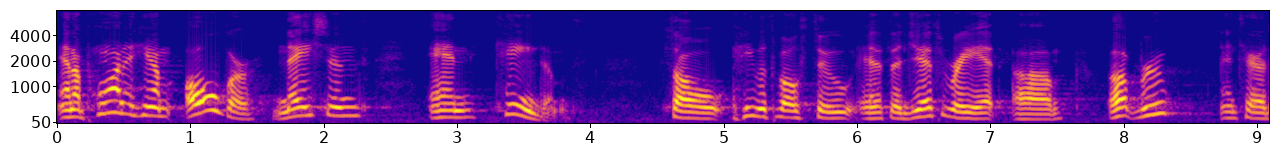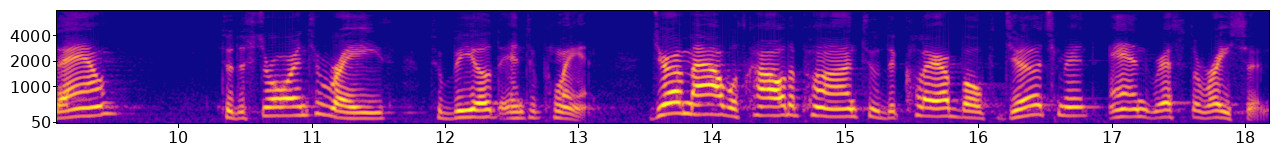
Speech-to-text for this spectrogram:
and appointed him over nations and kingdoms. So he was supposed to, as I just read, um, uproot and tear down, to destroy and to raise, to build and to plant. Jeremiah was called upon to declare both judgment and restoration.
